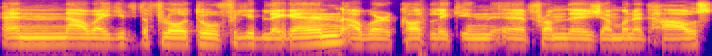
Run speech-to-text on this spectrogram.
And now I give the floor to Philippe Le Guen, our colleague in, uh, from the Jean Monnet House,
